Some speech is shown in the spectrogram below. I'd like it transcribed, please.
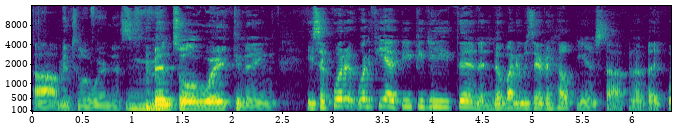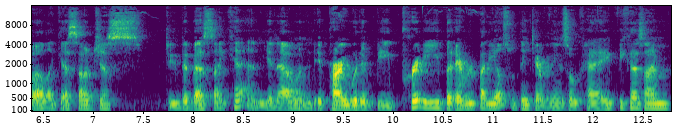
um, mental awareness mental awakening. He's like, what what if you had BPD then and nobody was there to help you and stuff? And I'd be like, well, I guess I'll just do the best I can, you know? And it probably wouldn't be pretty, but everybody else would think everything's okay because I'm,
